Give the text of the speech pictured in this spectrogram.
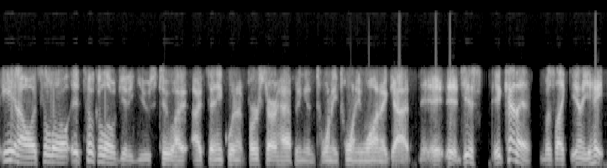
you know, it's a little. It took a little getting used to. I I think when it first started happening in 2021, it got it, it just it kind of was like you know you hate.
